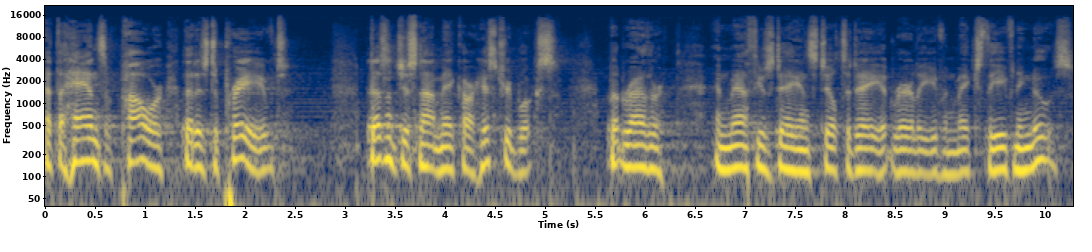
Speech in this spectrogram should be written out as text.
at the hands of power that is depraved doesn't just not make our history books, but rather, in Matthew's day and still today, it rarely even makes the evening news.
